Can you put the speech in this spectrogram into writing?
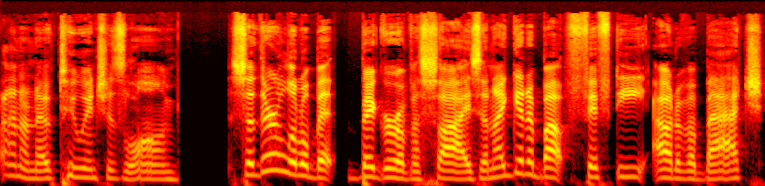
I don't know, two inches long. So they're a little bit bigger of a size, and I get about 50 out of a batch.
